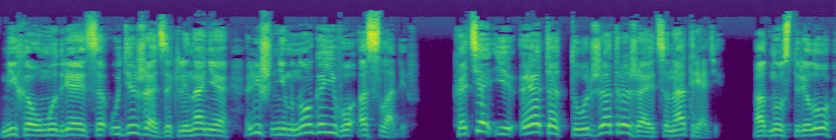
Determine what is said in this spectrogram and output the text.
Миха умудряется удержать заклинание, лишь немного его ослабив. Хотя и это тут же отражается на отряде. Одну стрелу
